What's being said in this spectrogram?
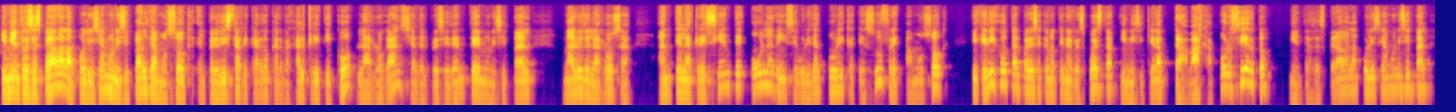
Y mientras esperaba la policía municipal de Amozoc, el periodista Ricardo Carvajal criticó la arrogancia del presidente municipal Mario de la Rosa ante la creciente ola de inseguridad pública que sufre Amozoc y que dijo tal parece que no tiene respuesta y ni siquiera trabaja. Por cierto, mientras esperaba la policía municipal,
